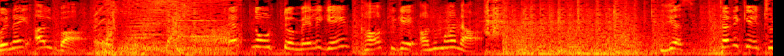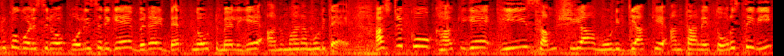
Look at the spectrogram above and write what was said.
ವಿನಯ್ ಅಲ್ವಾ? ಡೆತ್ ನೋಟ್ ಮೇಲೆಯೇ ಖಾಕಿಗೆ ಅನುಮಾನ? ಎಸ್ ತನಿಖೆ ಚುರುಕುಗೊಳಿಸಿರುವ ಪೊಲೀಸರಿಗೆ ವಿನಯ್ ಡೆತ್ ನೋಟ್ ಮೇಲೆಯೇ ಅನುಮಾನ ಮೂಡಿದೆ. ಅಷ್ಟಕ್ಕೂ ಖಾಕಿಗೆ ಈ ಸಂಶಯ ಮೂಡಿದ್ಯಾಕೆ ಅಂತಾನೆ ತೋರಿಸ್ತೀವಿ.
